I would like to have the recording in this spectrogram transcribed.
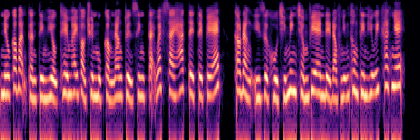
Nếu các bạn cần tìm hiểu thêm hãy vào chuyên mục cẩm năng tuyển sinh tại website https cao đẳng y dược hồ chí minh vn để đọc những thông tin hữu ích khác nhé.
